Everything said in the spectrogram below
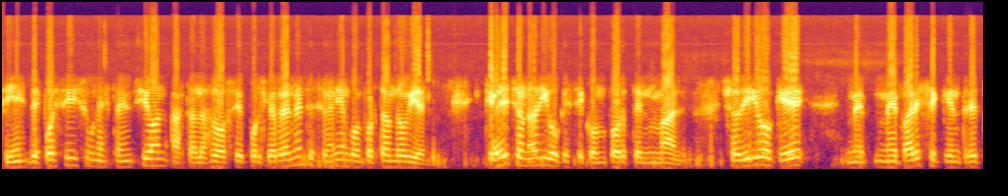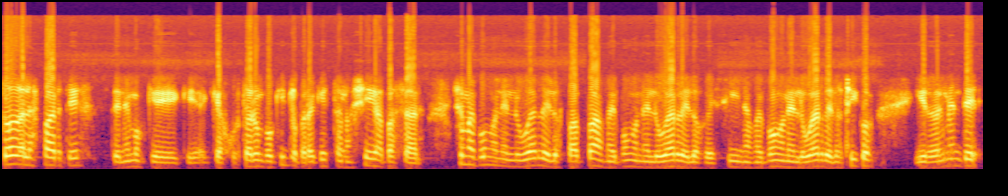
¿sí? Después se hizo una extensión hasta las 12 porque realmente se venían comportando bien. Que de hecho no digo que se comporten mal, yo digo que me, me parece que entre todas las partes tenemos que, que, que, ajustar un poquito para que esto no llegue a pasar. Yo me pongo en el lugar de los papás, me pongo en el lugar de los vecinos, me pongo en el lugar de los chicos y realmente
